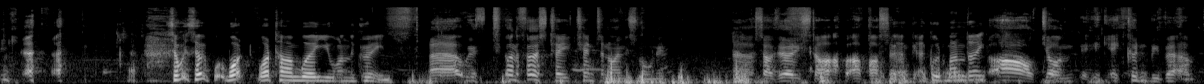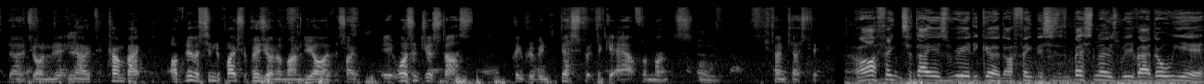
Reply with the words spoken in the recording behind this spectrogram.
he? So, so what what time were you on the green? uh, we on the first tee, ten to nine this morning. Uh, so it was early start up at half past A, seven. a good Monday. Oh, John, it, it couldn't be better, uh, John. You know, to come back. I've never seen the place so busy on a Monday either. So it wasn't just us. People have been desperate to get out for months. Fantastic. I think today is really good. I think this is the best news we've had all year.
